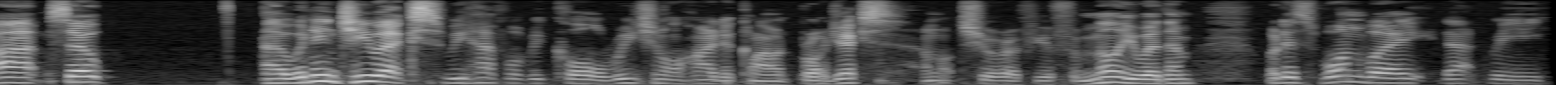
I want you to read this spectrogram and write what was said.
Uh, so uh, within GEWEX, we have what we call regional hydroclimate projects. I'm not sure if you're familiar with them, but it's one way that we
